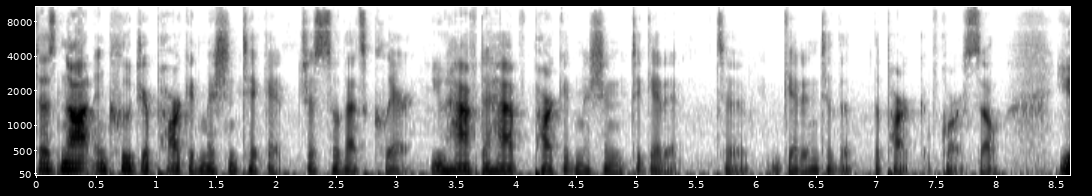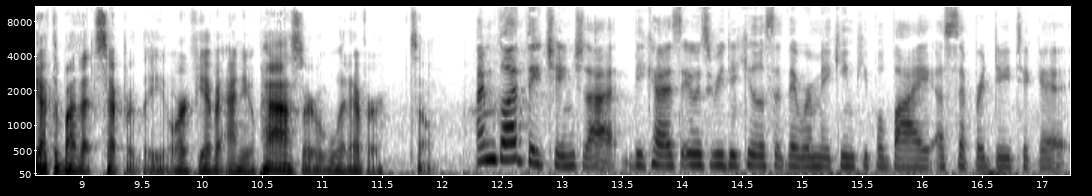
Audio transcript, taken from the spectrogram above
does not include your park admission ticket. Just so that's clear, you have to have park admission to get it to get into the the park, of course. So you have to buy that separately, or if you have an annual pass or whatever. So I'm glad they changed that because it was ridiculous that they were making people buy a separate day ticket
